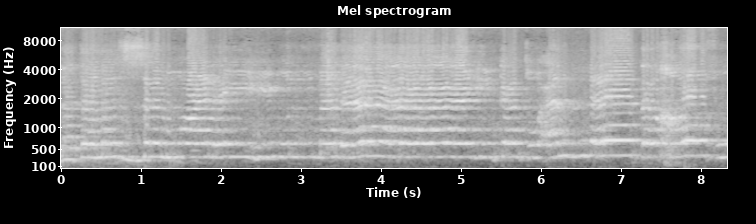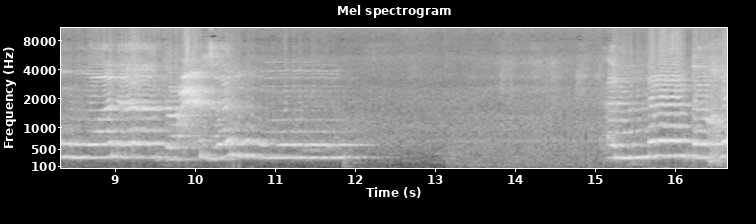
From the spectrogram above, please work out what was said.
تتنزل عليهم الملائكة ألا تخافوا ولا تحزنوا. ألا تخافوا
